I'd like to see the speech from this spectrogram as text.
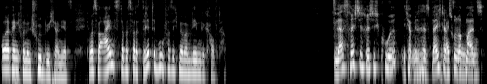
Aber unabhängig von den Schulbüchern jetzt. Ich glaube, es war eins, ich glaube, es war das dritte Buch, was ich mir in meinem Leben gekauft habe. Das ist richtig, richtig cool. Ich habe mir das mhm. jetzt gleich dazu noch mal als,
